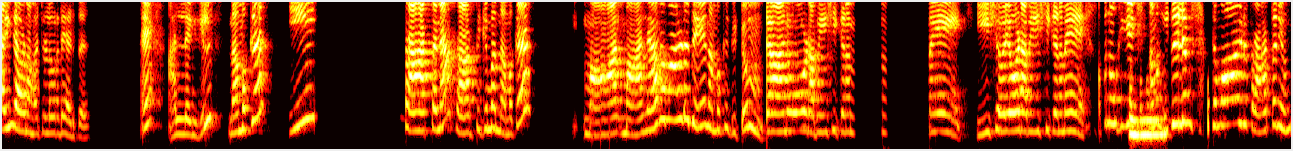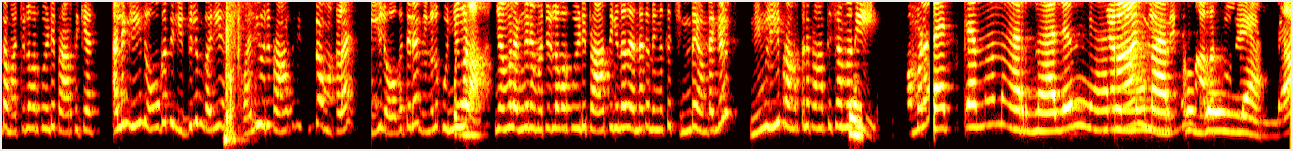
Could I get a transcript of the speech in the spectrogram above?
Kind ആവണം മറ്റുള്ളവരുടെ അടുത്ത്. ഏഹ് അല്ലെങ്കിൽ നമുക്ക് ഈ പ്രാർത്ഥന പ്രാർത്ഥിക്കുമ്പോൾ നമുക്ക് മാലാകമാരുടെ ദേ നമുക്ക് കിട്ടും. ഞാനോട് അപേക്ഷിക്കണമേ ഈശോയോട് അപേക്ഷിക്കണമേ. അപ്പൊ നോക്കിക്കേ നമുക്ക് ഇതിലും ശക്തമായ ഒരു പ്രാർത്ഥന ഉണ്ടോ മറ്റുള്ളവർക്ക് വേണ്ടി പ്രാർത്ഥിക്കാൻ? അല്ലെങ്കിൽ ഈ ലോകത്തിൽ ഇതിലും വലിയ വലിയൊരു പ്രാർത്ഥന ഉണ്ടോ മക്കളെ? ഈ ലോകത്തിലെ നിങ്ങൾ കുഞ്ഞുങ്ങളാ. ഞങ്ങൾ എങ്ങനെ മറ്റുള്ളവർക്ക് വേണ്ടി പ്രാർത്ഥിക്കുന്നത് എന്നൊക്കെ നിങ്ങൾക്ക് ചിന്തയുണ്ടെങ്കിൽ നിങ്ങൾ ഈ പ്രാർത്ഥന പ്രാർത്ഥിച്ചാൽ മതി. മറന്നാലും ഞാൻ മറക്കുകയില്ല.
